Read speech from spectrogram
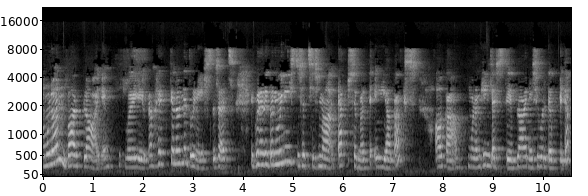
mul on paar plaani või noh, hetkel on need unistused. Ja kuna need on unistused, siis ma täpsemalt ei jagaks, aga mul on kindlasti plaanis juurde õppida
